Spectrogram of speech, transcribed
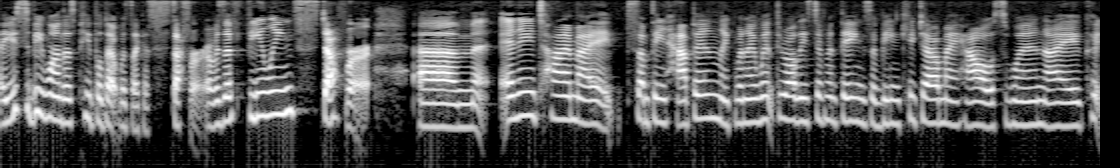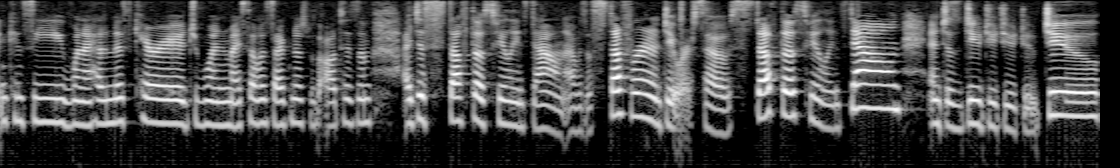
I used to be one of those people that was like a stuffer. I was a feeling stuffer um, anytime I something happened, like when I went through all these different things of being kicked out of my house, when I couldn't conceive, when I had a miscarriage, when my son was diagnosed with autism, I just stuffed those feelings down. I was a stuffer and a doer. So stuff those feelings down and just do, do, do, do, do.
